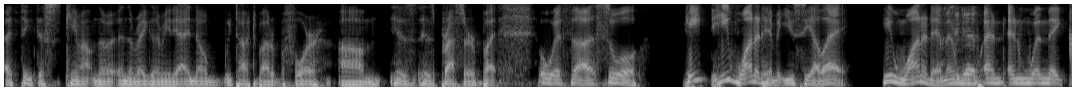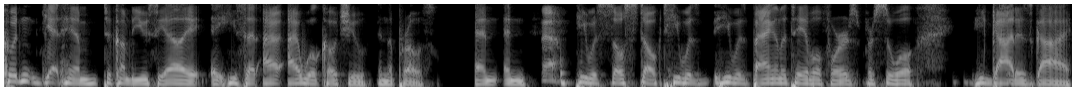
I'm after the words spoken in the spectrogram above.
I think this came out in the in the regular media. I know we talked about it before, um, his his presser, but with uh, Sewell, he he wanted him at UCLA. He wanted him, Yes, and, and and when they couldn't get him to come to UCLA, he said, "I, I will coach you in the pros." And and Yeah. he was so stoked. He was he was banging the table for for Sewell. He got his guy.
